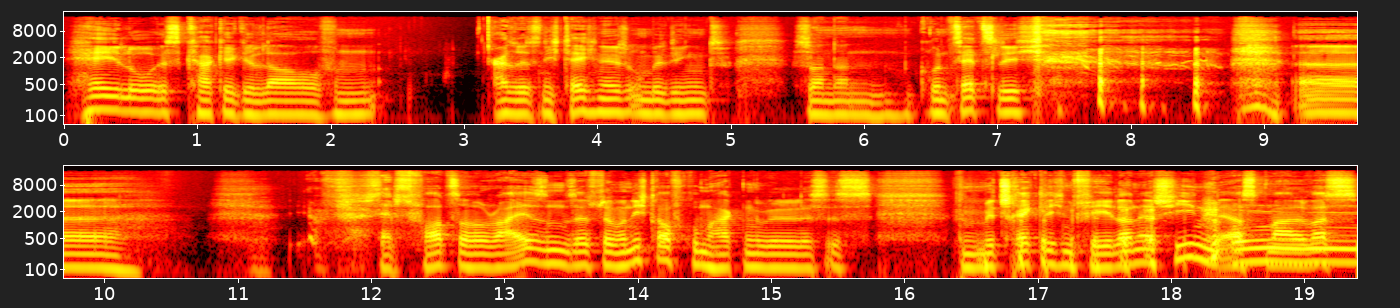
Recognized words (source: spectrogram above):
Halo ist kacke gelaufen. Also jetzt nicht technisch unbedingt, sondern grundsätzlich. äh, selbst Forza Horizon, selbst wenn man nicht drauf rumhacken will, das ist mit schrecklichen Fehlern erschienen. Erstmal was,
